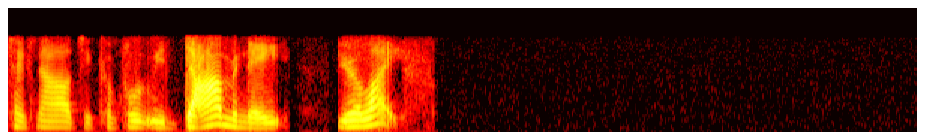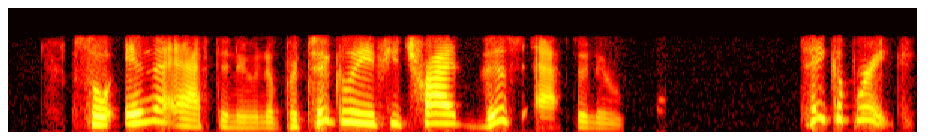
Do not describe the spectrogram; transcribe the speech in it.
technology completely dominate your life? So, in the afternoon, and particularly if you try this afternoon, take a break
